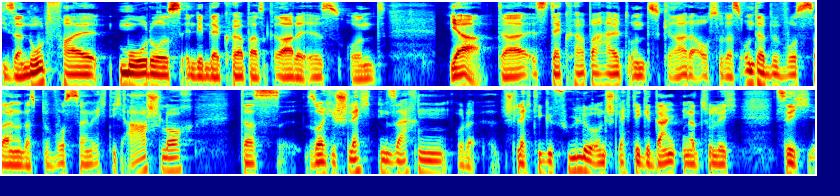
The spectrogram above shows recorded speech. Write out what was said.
dieser Notfallmodus, in dem der Körper gerade ist. Und ja, da ist der Körper halt und gerade auch so das Unterbewusstsein und das Bewusstsein richtig Arschloch, dass solche schlechten Sachen oder schlechte Gefühle und schlechte Gedanken natürlich sich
